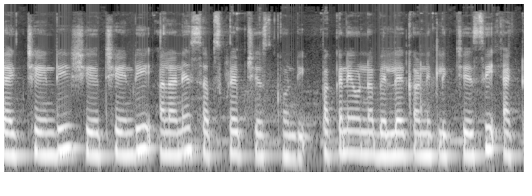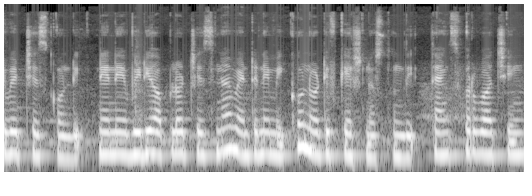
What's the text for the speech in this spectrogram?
లైక్ చేయండి షేర్ చేయండి అలానే సబ్స్క్రైబ్ చేసుకోండి. పక్కనే ఉన్న బెల్ ఐకాన్ని క్లిక్ చేసి యాక్టివేట్ చేసుకోండి. నేను ఏ వీడియో అప్లోడ్ చేసినా వెంటనే మీకు నోటిఫికేషన్ వస్తుంది. Thanks for watching.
